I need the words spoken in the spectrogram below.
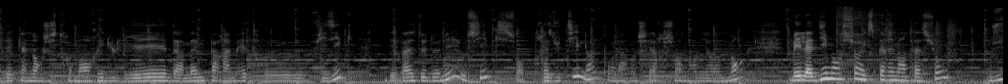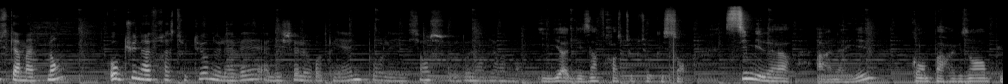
avec un enregistrement régulier d'un même paramètre euh, physique, des bases de données aussi qui sont très utiles hein, pour la recherche en environnement. Mais la dimension expérimentation, jusqu'à maintenant, aucune infrastructure ne l'avait à l'échelle européenne pour les sciences de l'environnement. Il y a des infrastructures qui sont similaires à ANAE, comme par exemple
